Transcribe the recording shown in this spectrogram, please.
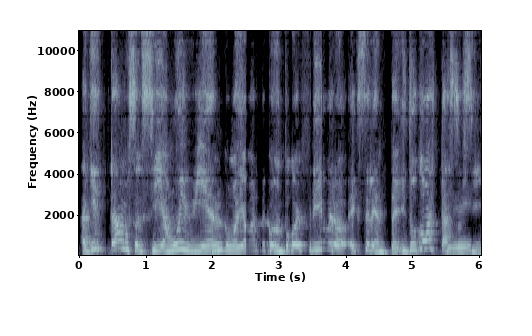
Aquí estamos, Solcilla, muy bien, como día martes con un poco de frío, pero excelente. ¿Y tú cómo estás, Sí. Solcilla?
